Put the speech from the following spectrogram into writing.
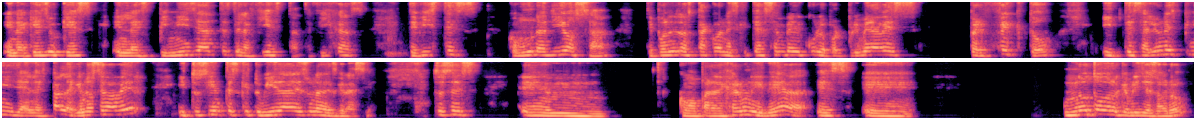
en aquello que es en la espinilla antes de la fiesta, ¿te fijas? Te vistes como una diosa, te pones los tacones que te hacen ver el culo por primera vez perfecto y te salió una espinilla en la espalda que no se va a ver y tú sientes que tu vida es una desgracia. Entonces, em, como para dejar una idea, es eh, no todo lo que brilla es oro.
